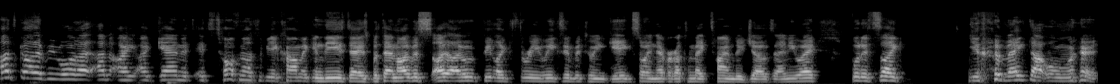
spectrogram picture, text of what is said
That's got to be one. And I again, it's it's tough not to be a comic in these days. But then I was I, I would be like three weeks in between gigs, so I never got to make timely jokes anyway. But it's like you could make that one where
